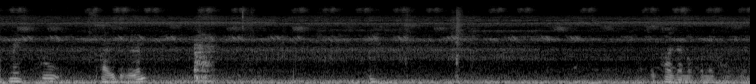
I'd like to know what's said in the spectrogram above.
আপনি একটু সাইড হবেন আচ্ছা, থাকেন ওখানে থাকেন।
